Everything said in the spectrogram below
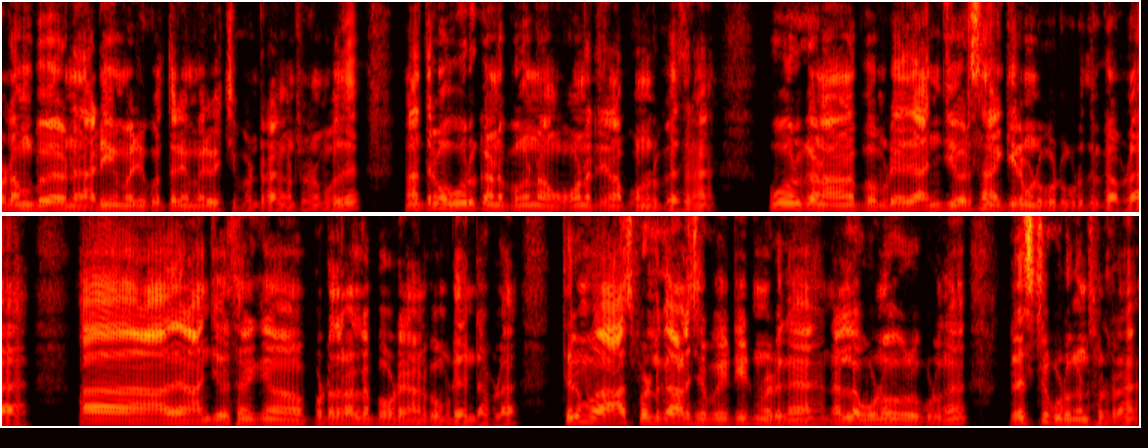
உடம்பு அடிமை மாதிரி கொத்தடி மாதிரி வச்சு பண்ணுறாங்கன்னு சொல்லும்போது நான் திரும்ப ஊருக்கு அனுப்புங்கன்னு அவங்க ஓனர்கிட்ட நான் ஃபோனில் பேசுகிறேன் ஊருக்கு நான் அனுப்ப முடியாது. அஞ்சு வருஷம் அக்ரிமெண்ட் போட்டு கொடுத்துருக்காப்புல அது அஞ்சு வருஷம் வரைக்கும் போட்டதால இப்போ உடனே அனுப்ப முடியாதுன்றாப்புல திரும்ப ஹாஸ்பிட்டலுக்கு அழைச்சிட்டு போய் ட்ரீட்மெண்ட் எடுங்க. நல்ல உணவு கொடுங்க. ரெஸ்ட்டு கொடுங்கன்னு சொல்கிறேன்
